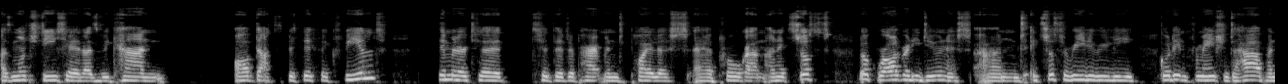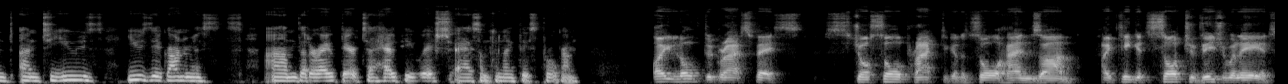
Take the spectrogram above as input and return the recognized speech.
as much detail as we can of that specific field similar to to the department pilot uh, program and it's just look we're already doing it and it's just a really really good information to have and and to use use the agronomists um, that are out there to help you with uh, something like this program I love the grass fest. It's just so practical. It's so hands on. I think it's such a visual aid.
